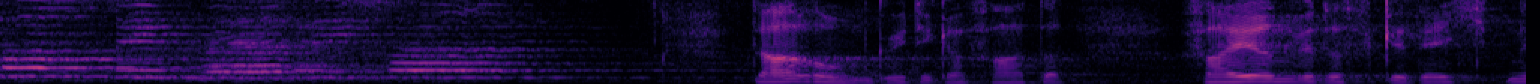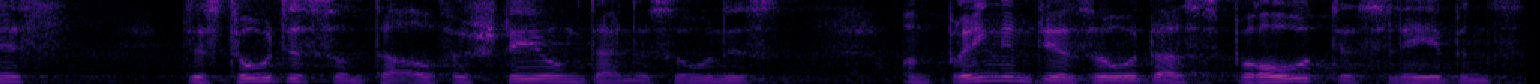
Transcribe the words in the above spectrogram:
kommst in Herrlichkeit. Darum, gütiger Vater, feiern wir das Gedächtnis des Todes und der Auferstehung deines Sohnes und bringen dir so das Brot des Lebens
